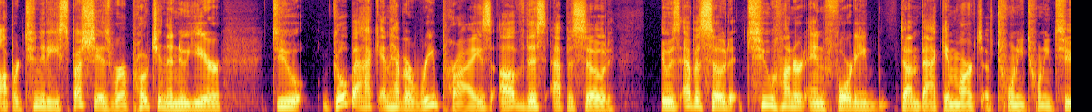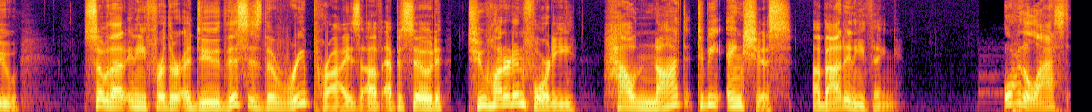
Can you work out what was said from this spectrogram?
opportunity, especially as we're approaching the new year, to go back and have a reprise of this episode. It was episode 240, done back in March of 2022. So without any further ado, this is the reprise of episode 240 How Not to Be Anxious About Anything. Over the last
